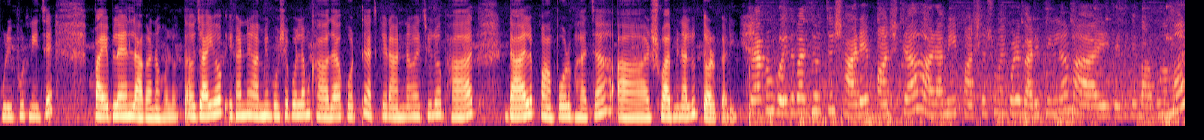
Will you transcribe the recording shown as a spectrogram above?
কুড়ি ফুট নিচে পাইপ লাইন লাগানো হলো। তাও যাই হোক এখানে আমি বসে পড়লাম খাওয়া দাওয়া করতে। আজকে রান্না হয়েছিল ভাত ডাল পাঁপড় ভাজা আর সোয়াবিন আলুর তরকারি। এখন ঘড়িতে বাজছে হচ্ছে সাড়ে পাঁচটা আর আমি পাঁচটার সময় করে বাড়ি ফিরলাম আর এই যেদিকে বাবু আমার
